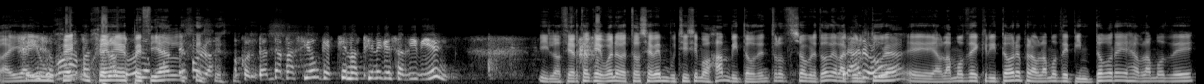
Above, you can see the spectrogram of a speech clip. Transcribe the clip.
Ahí hay un, gen, especial. Con tanta pasión que es que nos tiene que salir bien. Y lo cierto es que, bueno, esto se ve en muchísimos ámbitos, dentro sobre todo de la cultura. Eh, hablamos de escritores, pero hablamos de pintores, hablamos de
